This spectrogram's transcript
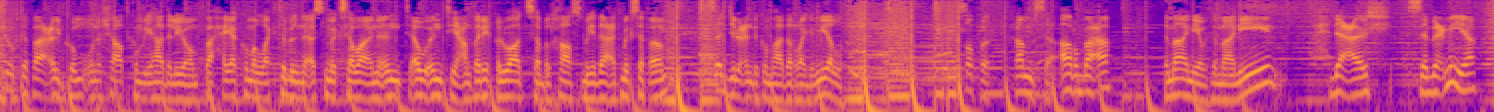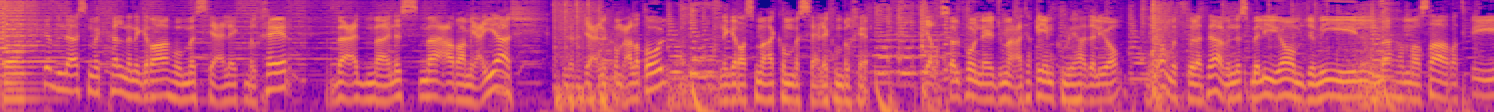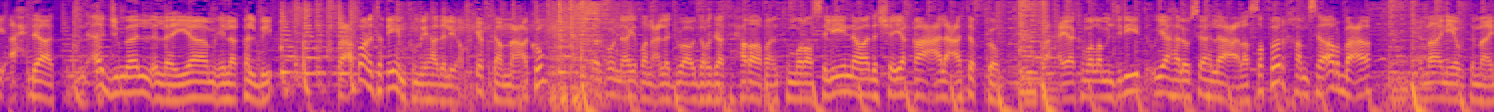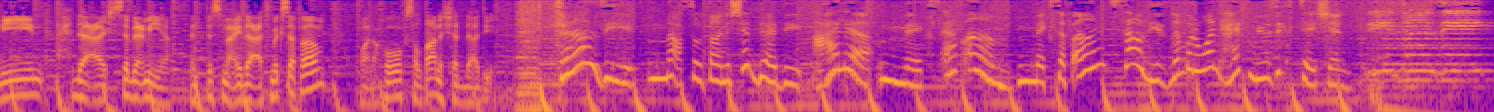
نشوف تفاعلكم ونشاطكم لهذا اليوم. فحياكم الله اكتب لنا اسمك سواء أنت أو انت عن طريق الواتساب الخاص بإذاعة مكسف إم. سجلوا عندكم هذا الرقم. يلا. صفر خمسة أربعة ثمانية وثمانين أحد سبعمية. اكتب لنا أسمك خلنا نقراه ونمسي عليك بالخير. بعد ما نسمع رامي عياش نرجع لكم على طول. نقرأ أسماءكم ونمسي عليكم بالخير. يلا سولفونا يا جماعة تقييمكم لهذا اليوم. يوم الثلاثاء بالنسبة لي يوم جميل مهما صارت فيه أحداث من أجمل الأيام إلى قلبي. فاعطونا تقييمكم لهذا اليوم. كيف كان معكم؟ سولفونا أيضا على الاجواء ودرجات الحرارة أنتم مراسلين وهذا الشيء يقع على عاتقكم. فحياكم الله من جديد ويا هلا وسهلا على صفر خمسة أربعة ثمانية وثمانين أحد سبعمية. أنت تسمع إذاعة مكسف أم وأنا أخوك سلطان الشدادي. ترانزيت مع سلطان الشدادي على Mix FM. Mix FM Saudi's number 1 hit music station. في ترانزيت.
